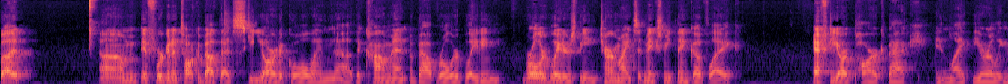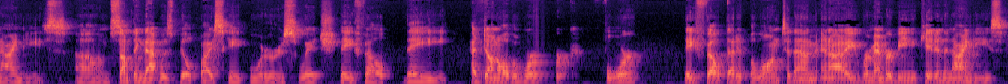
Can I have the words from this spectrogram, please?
But um, if we're going to talk about that ski article and uh, the comment about rollerblading rollerbladers being termites, it makes me think of like FDR Park back in like the early 90s. Um, something that was built by skateboarders, which they felt they had done all the work for. They felt that it belonged to them. And I remember being a kid in the 90s.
